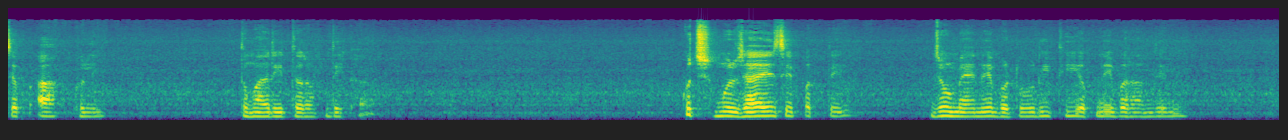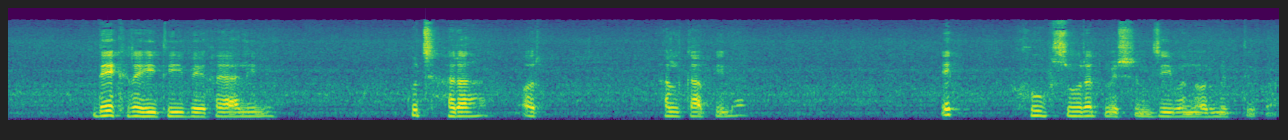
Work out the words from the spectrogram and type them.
जब आँख खुली तुम्हारी तरफ़ देखा कुछ मुरझाए से पत्ते जो मैंने बटोरी थी अपने बरामदे में देख रही थी बेख्याली में। कुछ हरा और हल्का पीला। एक खूबसूरत मिश्रण जीवन और मृत्यु का।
